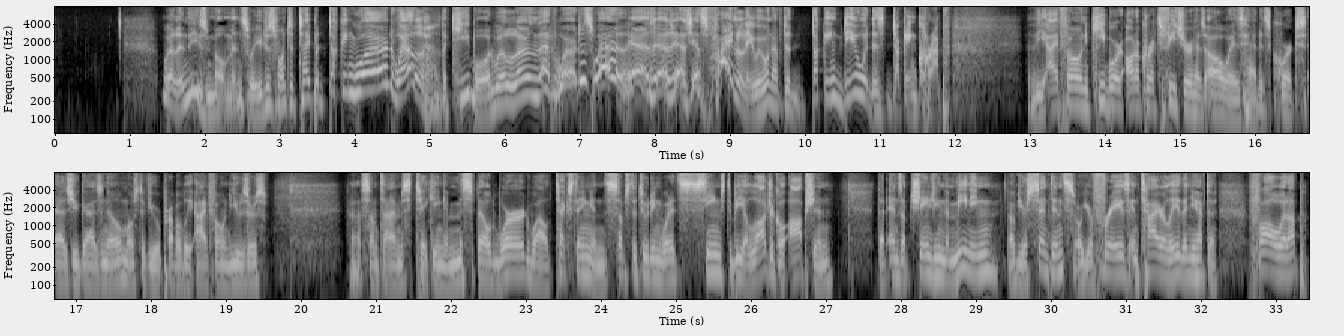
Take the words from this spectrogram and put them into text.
Well, in these moments where you just want to type a ducking word, well, the keyboard will learn that word as well. Yes, yes, yes, yes. Finally, we won't have to ducking deal with this ducking crap. The iPhone keyboard autocorrect feature has always had its quirks, as you guys know. Most of you are probably iPhone users. Uh, sometimes taking a misspelled word while texting and substituting what it seems to be a logical option that ends up changing the meaning of your sentence or your phrase entirely. Then you have to follow it up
